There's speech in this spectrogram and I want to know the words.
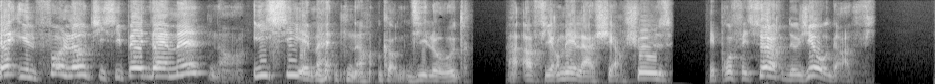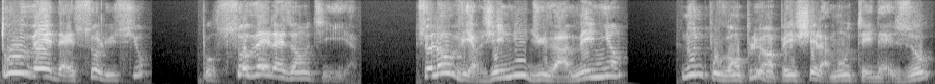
et il faut l'anticiper dès maintenant, ici et maintenant, comme dit l'autre, a affirmé la chercheuse et professeure de géographie. Trouver des solutions pour sauver les Antilles. Selon Virginie Duva-Maignan, nous ne pouvons plus empêcher la montée des eaux,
